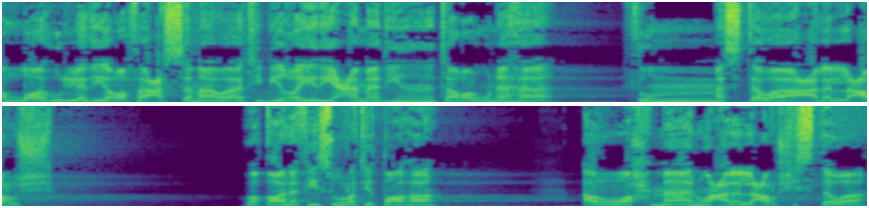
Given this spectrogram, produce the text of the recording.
الله الذي رفع السماوات بغير عمد ترونها ثم استوى على العرش. وقال في سورة طه الرحمن على العرش استوى.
